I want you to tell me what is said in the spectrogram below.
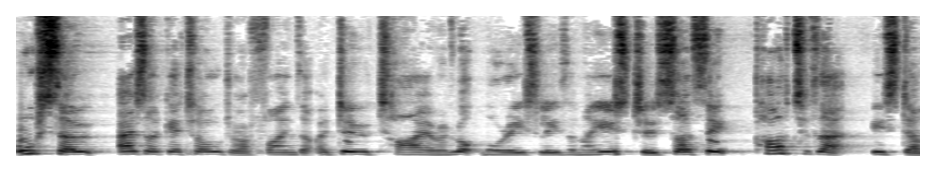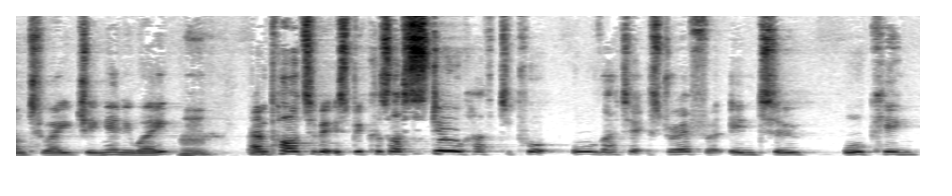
also, as I get older, I find that I do tire a lot more easily than I used to. So I think part of that is down to aging anyway, and part of it is because I still have to put all that extra effort into walking,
